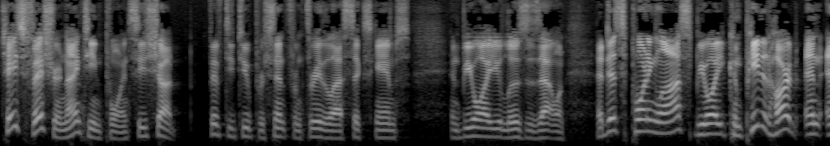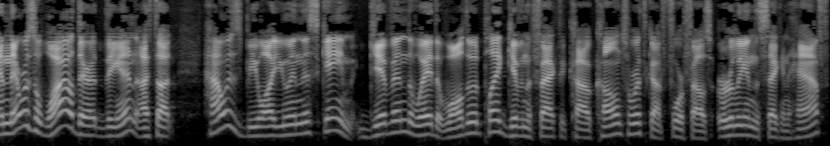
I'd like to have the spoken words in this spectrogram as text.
Chase Fisher, 19 points. He shot 52% from three of the last six games, and BYU loses that one. A disappointing loss. BYU competed hard, and, and there was a while there at the end. I thought, how is BYU in this game, given the way that Waldow would play, given the fact that Kyle Collinsworth got four fouls early in the second half?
